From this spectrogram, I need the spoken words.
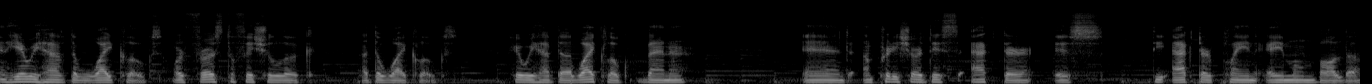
And here we have the White Cloaks, our first official look at the White Cloaks. Here we have the White Cloak banner. And I'm pretty sure this actor is the actor playing Eamon Valda.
